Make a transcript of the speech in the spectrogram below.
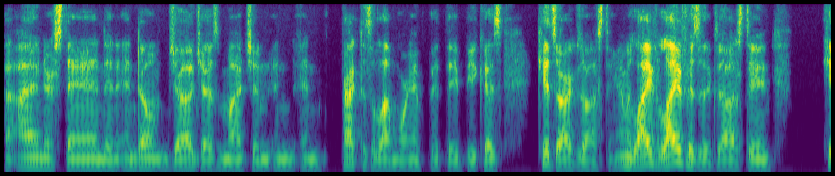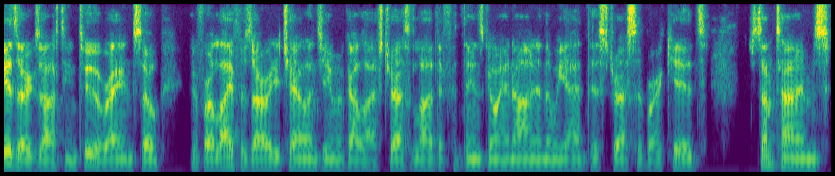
I understand and, and don't judge as much and, and and practice a lot more empathy because kids are exhausting. I mean, life life is exhausting. Kids are exhausting too, right? And so if our life is already challenging, we've got a lot of stress, a lot of different things going on, and then we add the stress of our kids. Sometimes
